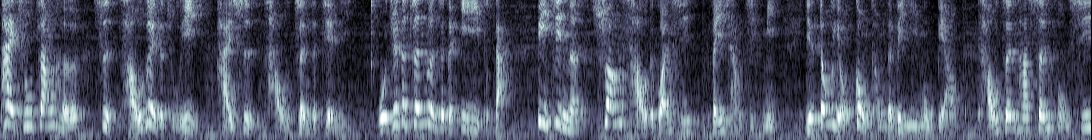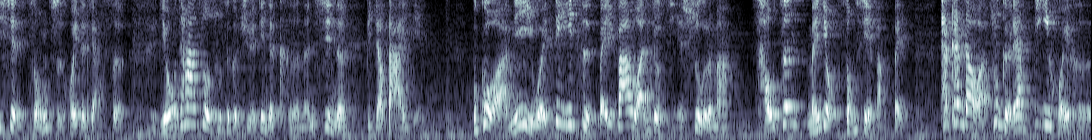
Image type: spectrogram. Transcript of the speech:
派出张和是曹睿的主意还是曹真的建议？我觉得争论这个意义不大，毕竟呢双曹的关系非常紧密。也都有共同的利益目标。曹真他身负西线总指挥的角色，由他做出这个决定的可能性呢比较大一点。不过啊，你以为第一次北伐完就结束了吗？曹真没有松懈防备，他看到啊诸葛亮第一回合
